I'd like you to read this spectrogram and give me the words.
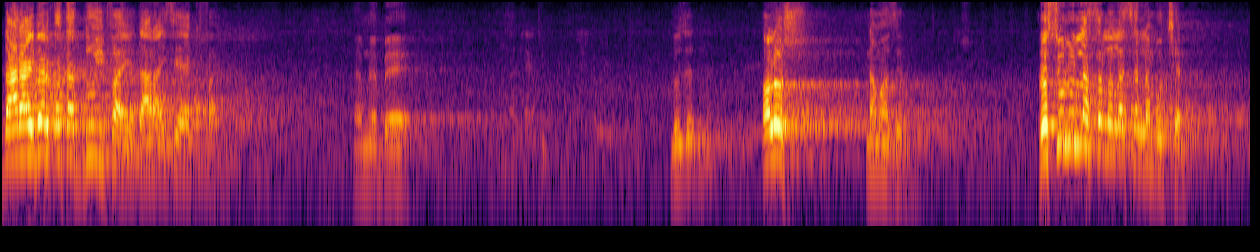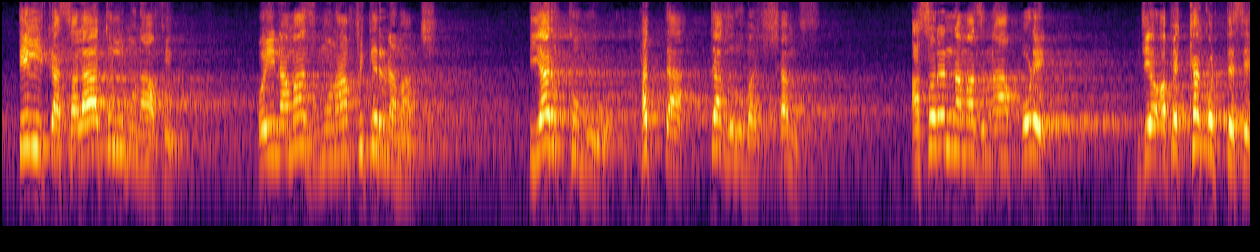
দাঁড়াইবার কথা দুই পায়ে, দাঁড়াইছে এক পায়ে। এমনি বে। বুঝলেন না? অলস নামাজের রসুল্লাহ সাল্লাহ সাল্লাম বলছেন, তিলকা সালাতুল মুনাফিক। ওই নামাজ মুনাফিকের নামাজ। ইয়ার কুবু হাত্তা তাগরুবা শামস। আসরের নামাজ না পড়ে যে অপেক্ষা করতেছে,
